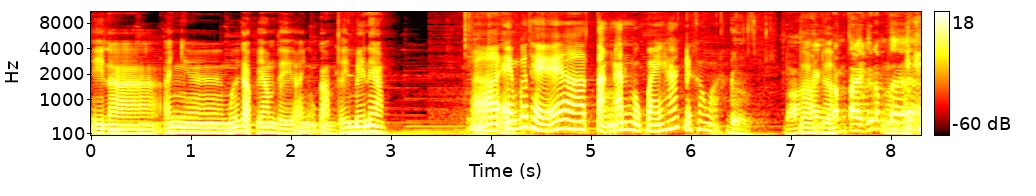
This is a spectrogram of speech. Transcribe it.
Thì là anh ờ, mới gặp em thì anh cũng cảm thấy mến em. À, em có thể tặng anh một bài hát được không ạ? được đó Vâng, hai người được. nắm tay cứ nắm tay.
